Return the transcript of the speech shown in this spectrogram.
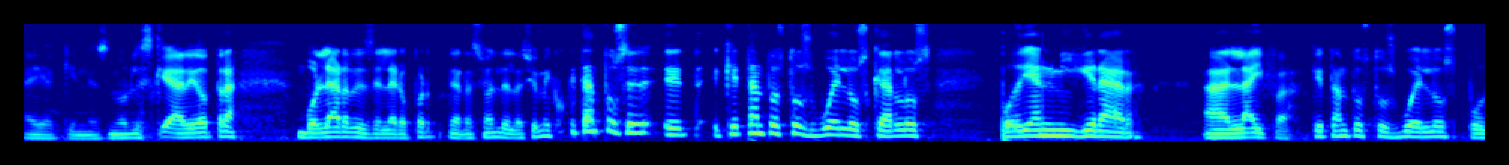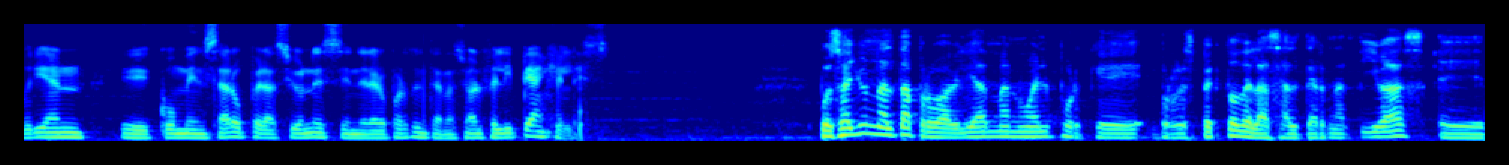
hay a quienes no les queda de otra, volar desde el Aeropuerto Internacional de la Ciudad de México. ¿Qué tanto, eh, ¿Qué tanto estos vuelos, Carlos, podrían migrar a Laifa? ¿Qué tanto estos vuelos podrían eh, comenzar operaciones en el Aeropuerto Internacional Felipe Ángeles? Pues hay una alta probabilidad, Manuel, porque por respecto de las alternativas eh,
